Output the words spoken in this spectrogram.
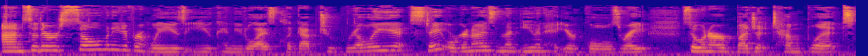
Um, so there are so many different ways you can utilize ClickUp to really stay organized and then even hit your goals, right? So in our budget template,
